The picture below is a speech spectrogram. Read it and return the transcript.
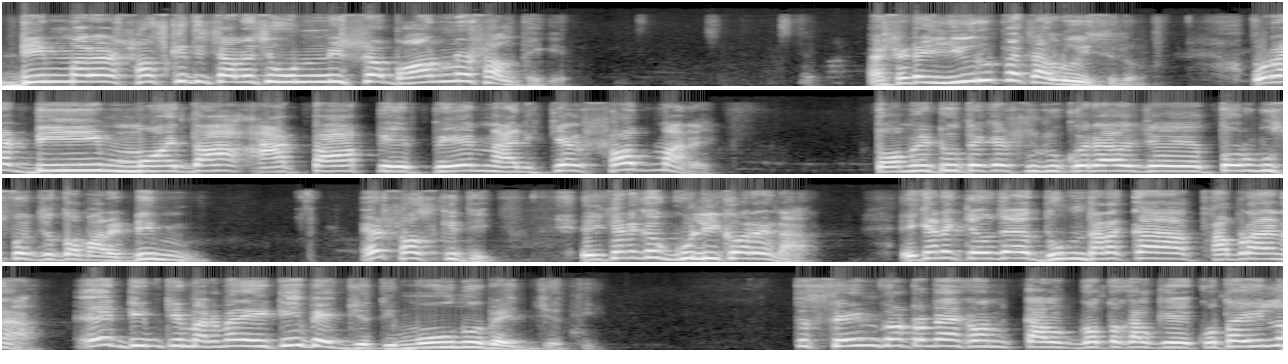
ডিম মারার সংস্কৃতি চালু হয়েছে উনিশশো সাল থেকে। আর সেটা ইউরোপে চালু হয়েছিল। ওরা ডিম, ময়দা, আটা, পেঁপে, নারকেল সব মারে। টমেটো থেকে শুরু করে যে তরমুজ পর্যন্ত মারে, ডিম। এ সংস্কৃতি। এখানে কেউ গুলি করে না। এখানে কেউ যায় ধুম ধারাক্কা থাবড়ায় না। এই ডিম টিম মারে মানে এটাই বেজ্জতি, মৌন বেজ্জতি। তো সেম ঘটনা এখন কাল, গতকালকে কোথায় হইল?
